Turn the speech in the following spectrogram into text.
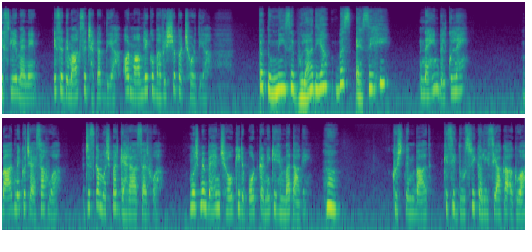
इसलिए मैंने इसे दिमाग से झटक दिया और मामले को भविष्य पर छोड़ दिया। तो तुमने इसे भुला दिया बस ऐसे ही? नहीं बिल्कुल नहीं। बाद में कुछ ऐसा हुआ जिसका मुझ पर गहरा असर हुआ। मुझमें बहन झो की रिपोर्ट करने की हिम्मत आ गई। हाँ। कुछ दिन बाद किसी दूसरी कलीसिया का अगुआ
